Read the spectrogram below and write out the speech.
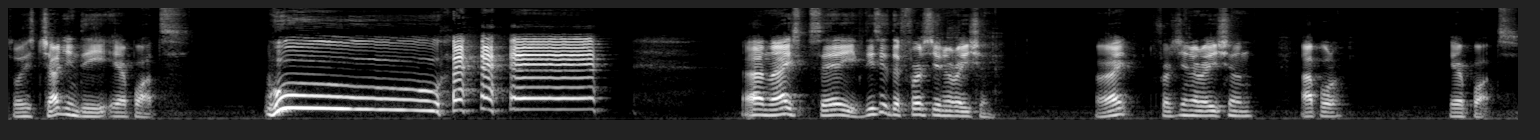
So it's charging the AirPods. Woo! ah, nice save. This is the first generation. All right, first generation Apple AirPods.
